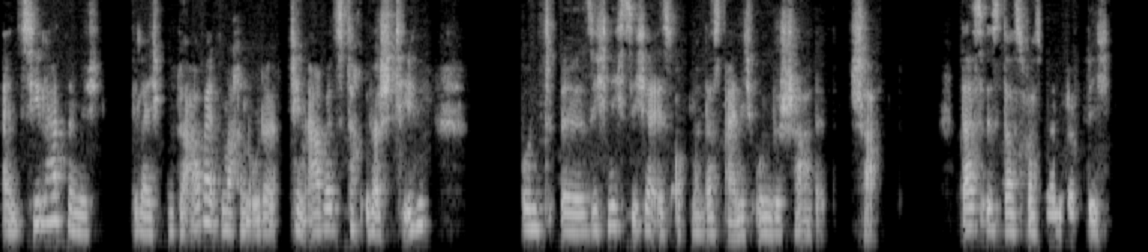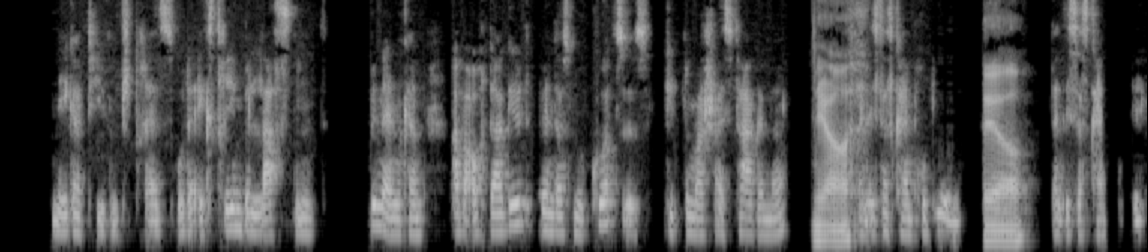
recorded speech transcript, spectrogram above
ein Ziel hat, nämlich vielleicht gute Arbeit machen oder den Arbeitstag überstehen und äh, sich nicht sicher ist, ob man das eigentlich unbeschadet schafft. Das ist das, was man wirklich negativen Stress oder extrem belastend benennen kann. Aber auch da gilt, wenn das nur kurz ist, gibt du mal scheiß Tage, ne? Ja. Dann ist das kein Problem. Ja. Dann ist das kein Problem.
